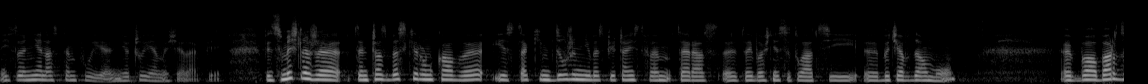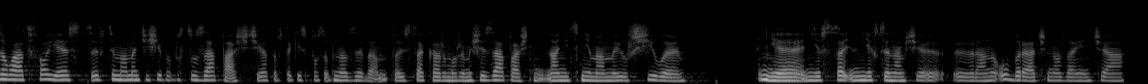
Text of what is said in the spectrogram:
I to nie następuje, nie czujemy się lepiej. Więc myślę, że ten czas bezkierunkowy jest takim dużym niebezpieczeństwem teraz y, tej właśnie sytuacji y, bycia w domu, bo bardzo łatwo jest w tym momencie się po prostu zapaść. Ja to w taki sposób nazywam. To jest taka, że możemy się zapaść, na nic nie mamy już siły, nie, nie, nie chce nam się rano ubrać, no zajęcia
